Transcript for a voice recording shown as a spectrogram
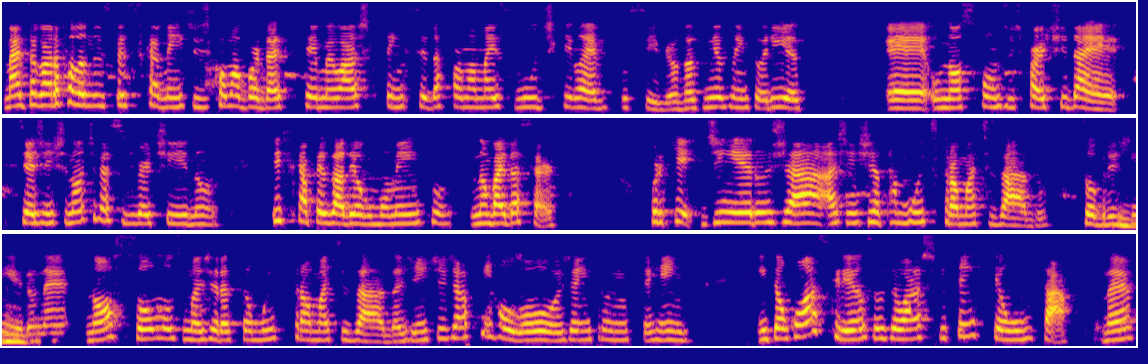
Mas agora falando especificamente de como abordar esse tema, eu acho que tem que ser da forma mais lúdica e leve possível. Nas minhas mentorias, é, o nosso ponto de partida é: se a gente não estiver se divertindo, se ficar pesado em algum momento, não vai dar certo. Porque dinheiro já, a gente já está muito traumatizado sobre uhum. dinheiro, né? Nós somos uma geração muito traumatizada. A gente já se enrolou, já entrou em uns perrengues. Então, com as crianças, eu acho que tem que ter um tato, né?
